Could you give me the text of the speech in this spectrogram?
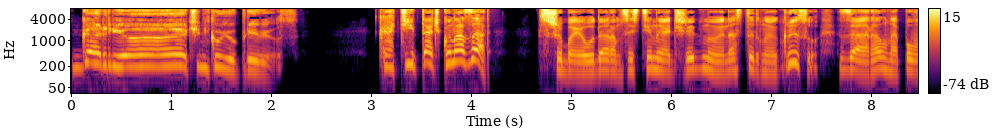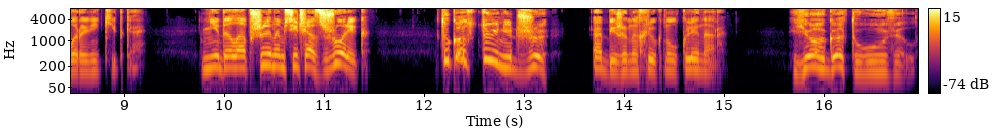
горяченькую привез». «Кати тачку назад!» Сшибая ударом со стены очередную настырную крысу, заорал на повара Никитка. «Не до лапши нам сейчас, Жорик!» «Так остынет же!» — обиженно хрюкнул кулинар. «Я готовил,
